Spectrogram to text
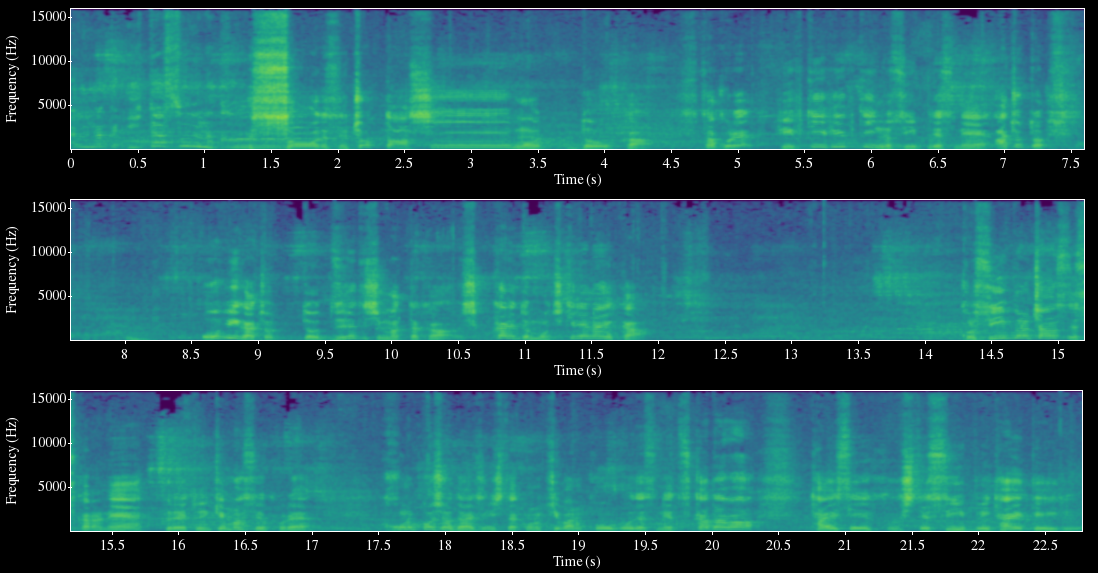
あなんか痛そうな顔。そうですね。ちょっと足もどうか。さあこれ50-50のスイープですね。あちょっと帯がちょっとずれてしまったかしっかりと持ちきれないか。これスイープのチャンスですからね。クレートンいけますよこれここのポジションを大事にしたこの牙の攻防ですね。塚田は体勢低くしてスイープに耐えている。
